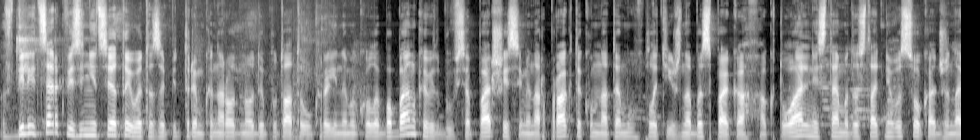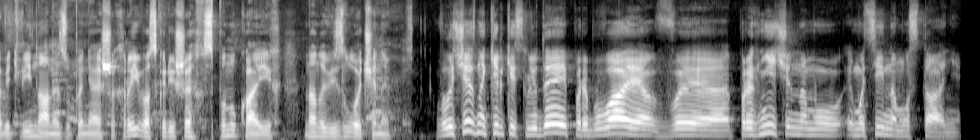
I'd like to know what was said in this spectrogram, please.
В Білій церкві з ініціативи та за підтримки народного депутата України Миколи Бабенка відбувся перший семінар практикум на тему платіжна безпека. Актуальність теми достатньо висока, адже навіть війна не зупиняє шахраїв, а скоріше спонукає їх на нові злочини. Величезна кількість людей перебуває в пригніченому емоційному стані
